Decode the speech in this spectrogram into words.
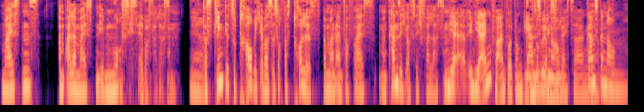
meistens, am allermeisten eben nur auf sich selber verlassen. Ja. Das klingt jetzt so traurig, aber es ist auch was Tolles, wenn man einfach weiß, man kann sich auf sich verlassen. Ja, in die Eigenverantwortung gehen, Ganz so würde genau. ich vielleicht sagen. Ganz ja. genau. Mhm.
